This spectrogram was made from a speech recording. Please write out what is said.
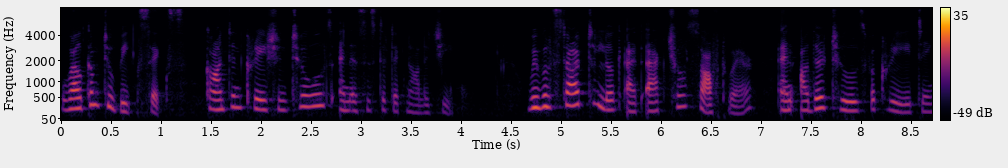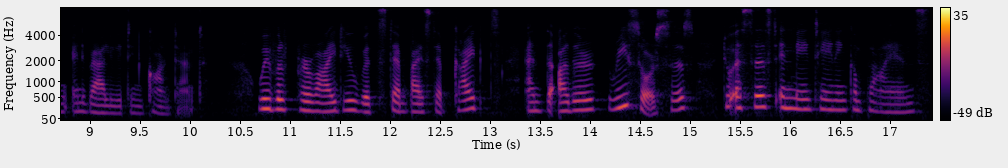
Welcome to week six, content creation tools and assistive technology. We will start to look at actual software and other tools for creating and evaluating content. We will provide you with step-by-step -step guides and the other resources to assist in maintaining compliance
